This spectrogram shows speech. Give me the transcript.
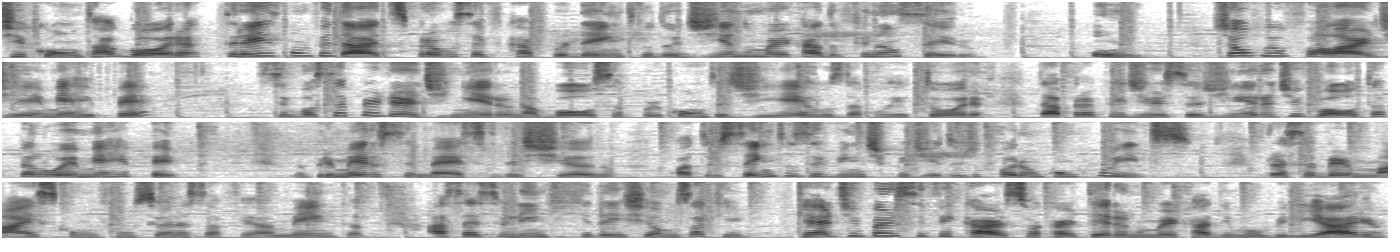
Te conto agora três novidades para você ficar por dentro do dia no mercado financeiro. 1. Um, já ouviu falar de MRP? Se você perder dinheiro na bolsa por conta de erros da corretora, dá para pedir seu dinheiro de volta pelo MRP. No primeiro semestre deste ano, 420 pedidos foram concluídos. Para saber mais como funciona essa ferramenta, acesse o link que deixamos aqui. Quer diversificar sua carteira no mercado imobiliário?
